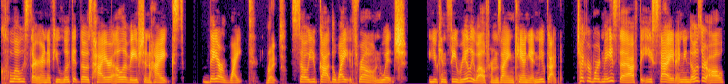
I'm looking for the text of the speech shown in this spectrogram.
closer and if you look at those higher elevation hikes, they are white. right. So you've got the White Throne, which you can see really well from Zion Canyon. You've got Checkerboard Mesa off the east side. I mean, those are all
